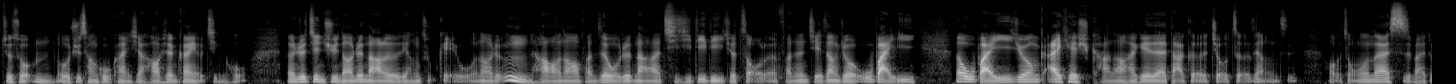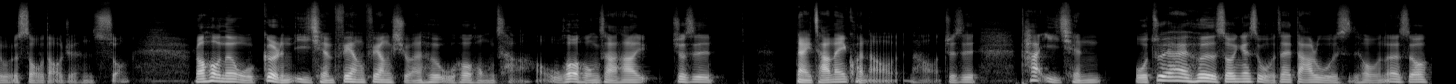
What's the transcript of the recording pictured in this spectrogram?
就说嗯，我去仓库看一下，好像刚有进货，然后就进去，然后就拿了两组给我，然后就嗯好，然后反正我就拿了奇奇弟弟就走了，反正结账就五百一，那五百一就用 iCash 卡，然后还可以再打个九折这样子，哦，总共大概四百多就收到，我觉得很爽。然后呢，我个人以前非常非常喜欢喝午后红茶，午后红茶它就是奶茶那一款哦，好，就是它以前我最爱喝的时候，应该是我在大陆的时候，那个时候。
